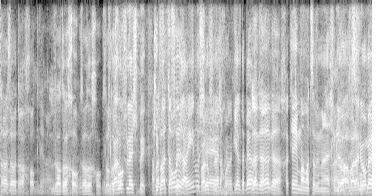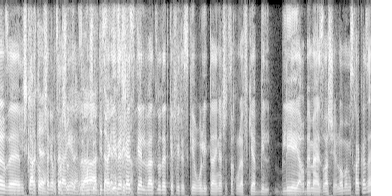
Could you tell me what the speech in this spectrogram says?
לא, זה עוד רחוק נראה לי. זה עוד רחוק, זה עוד רחוק. קיבלנו. פלשבק. אבל ספורי ראינו שאנחנו. נגיע לדבר עליו. רגע, רגע, חכה עם המצבים הנייחים. לא, אבל אני. אומר, זה אני אשכח כל מה שאני זה רוצה פשוט, להגיד. זה לא, פשוט, תדאג, אני שגיב. יחזקאל והתלות ההתקפית הזכירו לי את העניין שהצלחנו להבקיע בל- בלי הרבה מהעזרה שלו במשחק הזה,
